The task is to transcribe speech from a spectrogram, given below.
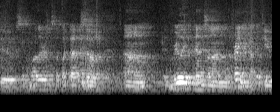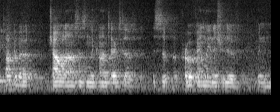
to single mothers and stuff like that. So um, it really depends on the framing. If you talk about child allowances in the context of this is a, a pro-family initiative, when,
